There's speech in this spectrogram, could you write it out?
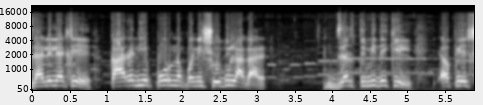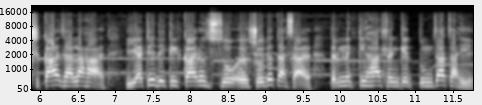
झालेल्याचे कारण हे पूर्णपणे शोधू लागाल. जर तुम्ही देखील अपयश का झाला आहात याचे देखील कारण शो शोधत असाल तर नक्की हा संकेत तुमचाच आहे.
